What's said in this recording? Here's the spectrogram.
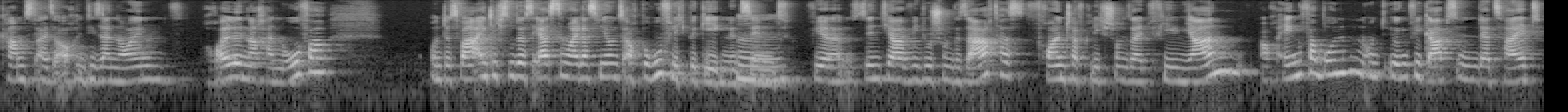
kamst also auch in dieser neuen Rolle nach Hannover. Und es war eigentlich so das erste Mal, dass wir uns auch beruflich begegnet mhm. sind. Wir sind ja, wie du schon gesagt hast, freundschaftlich schon seit vielen Jahren auch eng verbunden und irgendwie gab es in der Zeit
